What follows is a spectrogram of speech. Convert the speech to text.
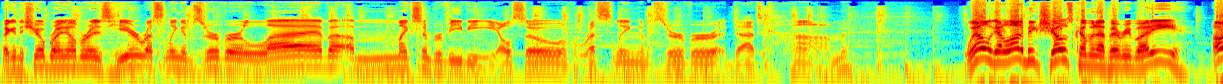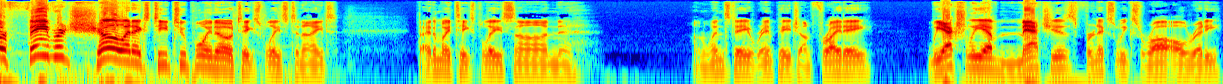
Back in the show, Bryan Alvarez here, Wrestling Observer Live. Uh, Mike Sempervive, also of WrestlingObserver.com. Well, we got a lot of big shows coming up, everybody. Our favorite show, NXT 2.0, takes place tonight. Dynamite takes place on on Wednesday, Rampage on Friday. We actually have matches for next week's Raw already.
